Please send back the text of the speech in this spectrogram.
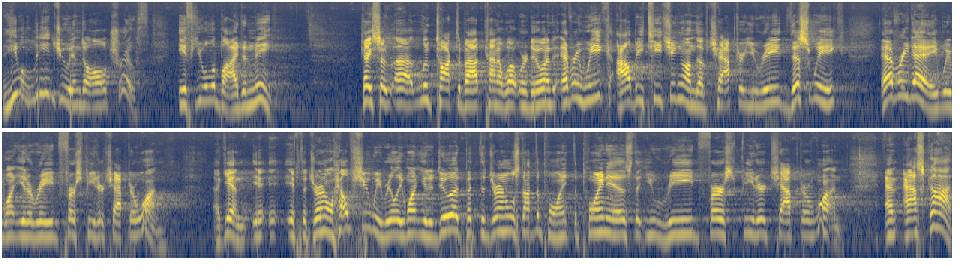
and he will lead you into all truth if you will abide in me. Okay, so uh, Luke talked about kind of what we're doing. Every week, I'll be teaching on the chapter you read. This week, every day, we want you to read 1 Peter chapter 1. Again, if the journal helps you, we really want you to do it, but the journal is not the point. The point is that you read 1 Peter chapter 1 and ask God,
